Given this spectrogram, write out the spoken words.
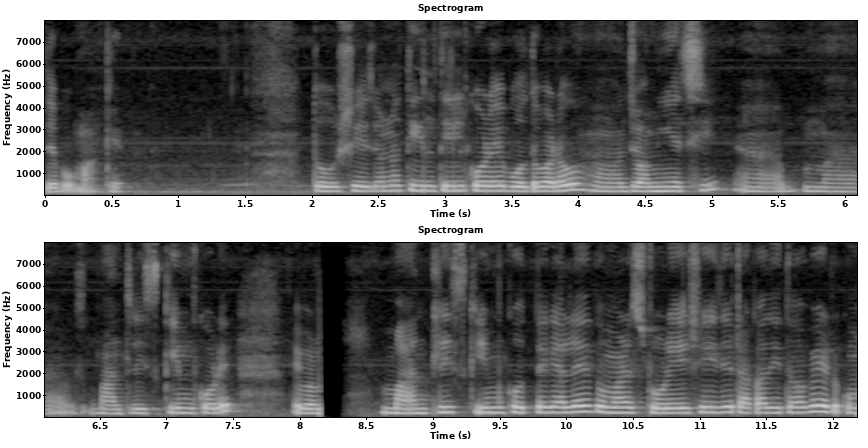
দেবো মাকে। তো সেই জন্য তিল তিল করে বলতে পারো জমিয়েছি মান্থলি স্কিম করে। এবার মান্থলি স্কিম করতে গেলে তোমার স্টোরে এসেই যে টাকা দিতে হবে এরকম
